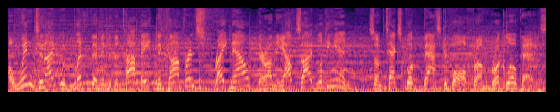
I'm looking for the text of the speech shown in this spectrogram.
A win tonight would lift them into the top eight in the conference. Right now, they're on the outside looking in. Some textbook basketball from Brook Lopez.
